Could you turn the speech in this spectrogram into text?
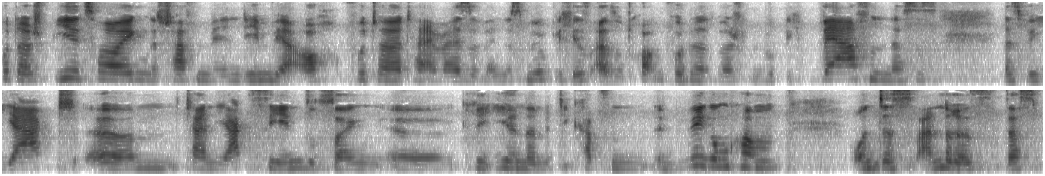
Futterspielzeugen. Das schaffen wir, indem wir auch Futter teilweise, wenn es möglich ist, also Trockenfutter zum Beispiel wirklich werfen, dass, es, dass wir Jagd, ähm, kleine Jagdszenen sozusagen äh, kreieren, damit die Katzen in Bewegung kommen. Und das andere ist, dass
